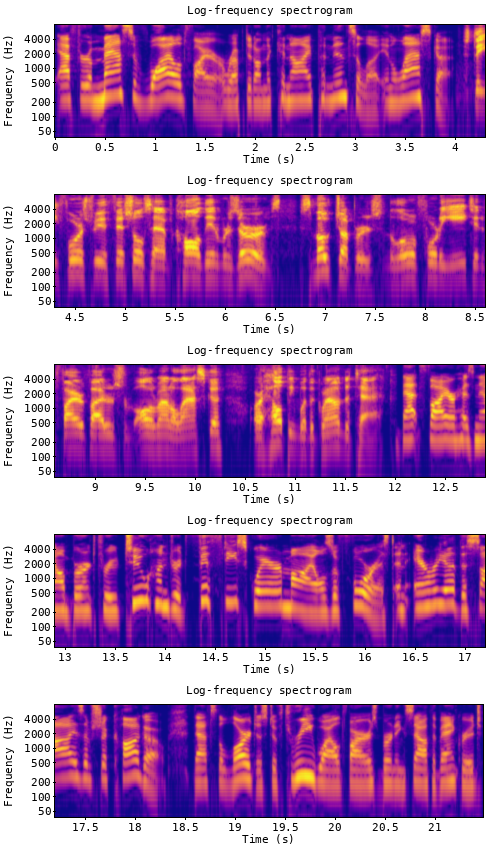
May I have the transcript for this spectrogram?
after a massive wildfire erupted on the Kenai Peninsula in Alaska. State forestry officials have called in reserves. Smoke jumpers from the lower 48 and firefighters from all around Alaska are helping with the ground attack. That fire has now burnt through 250 square miles of forest, an area the size of Chicago. That's the largest of three wildfires burning south of Anchorage.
